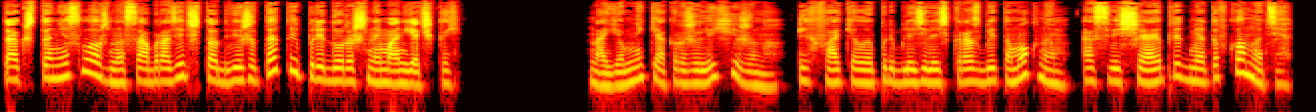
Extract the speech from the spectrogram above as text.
так что несложно сообразить, что движет этой придурочной маньячкой. Наемники окружили хижину, их факелы приблизились к разбитым окнам, освещая предметы в комнате.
